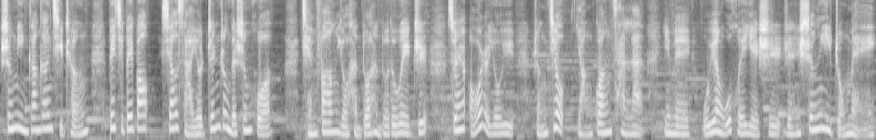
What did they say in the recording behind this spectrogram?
生命刚刚启程，背起背包，潇洒又珍重的生活，前方有很多很多的未知，虽然偶尔忧郁，仍旧阳光灿烂，因为无怨无悔也是人生一种美。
